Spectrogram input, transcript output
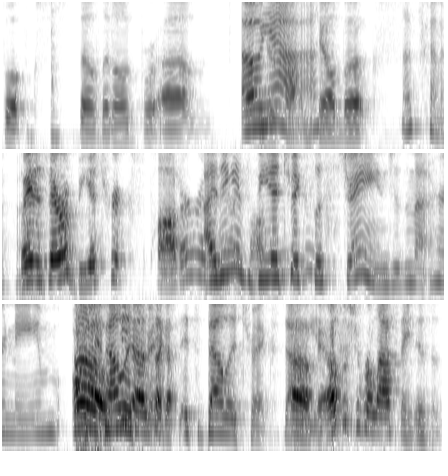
books, the little um, Oh Peter yeah, Cottontail books. that's kind of funny. Wait, is there a Beatrix Potter? in I think it's Potter? Beatrix Lestrange, isn't that her name? Oh, she has, Bellatrix. like, a- It's Bellatrix. Oh, okay. Also, Beatrix. she, her last name isn't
